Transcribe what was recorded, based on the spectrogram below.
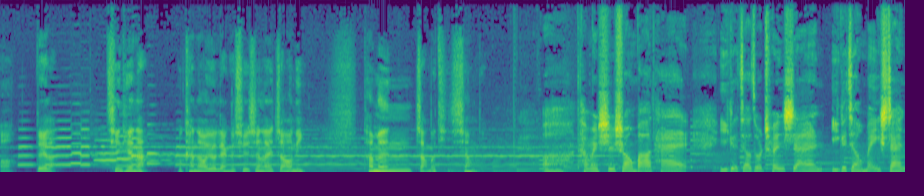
哦，对了，前天呢、我看到有两个学生来找你，他们长得挺像的。哦、他们是双胞胎，一个叫做春山，一个叫梅山。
